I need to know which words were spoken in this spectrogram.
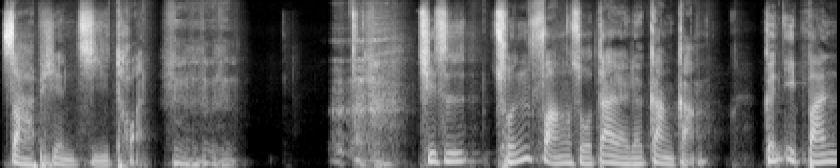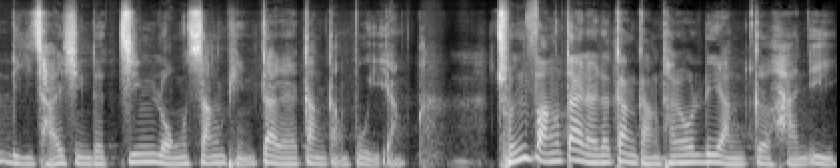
诈骗集团。其实存房所带来的杠杆，跟一般理财型的金融商品带来的杠杆不一样。存房带来的杠杆，它有两个含义。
